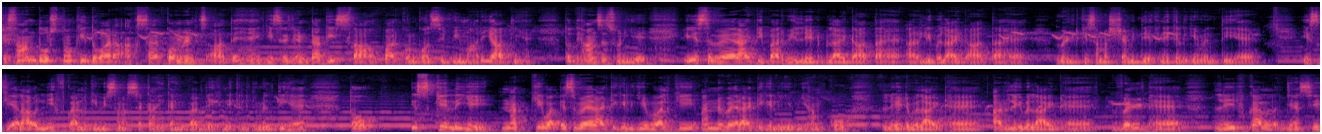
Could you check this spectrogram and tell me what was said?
किसान दोस्तों के द्वारा अक्सर कमेंट्स आते हैं कि सेजेंटा की साह पर कौन कौन सी बीमारी आती हैं। तो ध्यान से सुनिए, इस वैरायटी पर भी लेट ब्लाइट आता है अर्ली ब्लाइट आता है विल्ट की समस्या भी देखने के लिए मिलती है। इसके अलावा लीफ कर्ल की भी समस्या कहीं कहीं पर देखने के लिए मिलती है। तो इसके लिए, न केवल इस वैरायटी के लिए, बल्कि अन्य वैरायटी के लिए भी हमको लेट ब्लाइट है अर्ली ब्लाइट है विल्ट है, लीफ कर्ल जैसे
